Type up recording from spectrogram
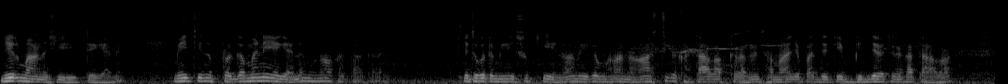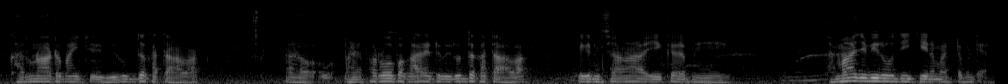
නිර්මාණශීලීත්වය ගැන මේ තියෙන ප්‍රගමණය ගැන මොනව කතා කරයි. එතකොට මිනිස්සු කියනවා මේක මහා නාස්තික කතාවක් කරන්නේ සමාජ පද්ධතිය බිඳ වැටෙන කතාවක්. කරුණාටමයි විරුද්ධ කතාවක්. පරෝපකාරයට විරුද්ධ කතාවක්. ඒක නිසා ඒක මේ සමාජ විරෝධී කියන මට්ටමට යනවා.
